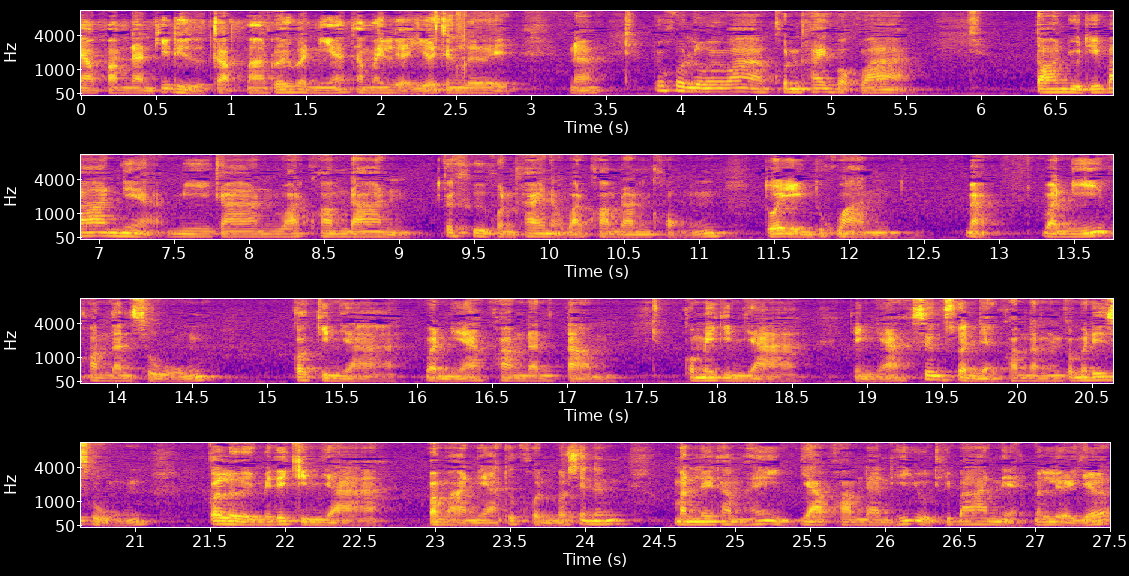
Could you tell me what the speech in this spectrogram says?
ยาความดันที่ถือกลับมาด้วยวันนี้ทำไมเหลือเยอะจังเลยนะทุกคนรู้ไหมว่าคนไข้บอกว่า ตอนอยู่ที่บ้านเนี่ยมีการวัดความดันก็คือคนไข้เนี่ยวัดความดันของตัวเองทุกวันแบบวันนี้ความดันสูง ก็กินยา วันนี้ความดันต่ำก็ไม่กินยาอย่างเงี้ย ซึ่งส่วนใหญ่ความดันมันก็ไม่ได้สูง ก็เลยไม่ได้กินยาประมาณเนี้ยทุกคน เพราะฉะนั้นมันเลยทำให้ยาความดันที่อยู่ที่บ้านเนี่ยมันเหลือเยอะ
